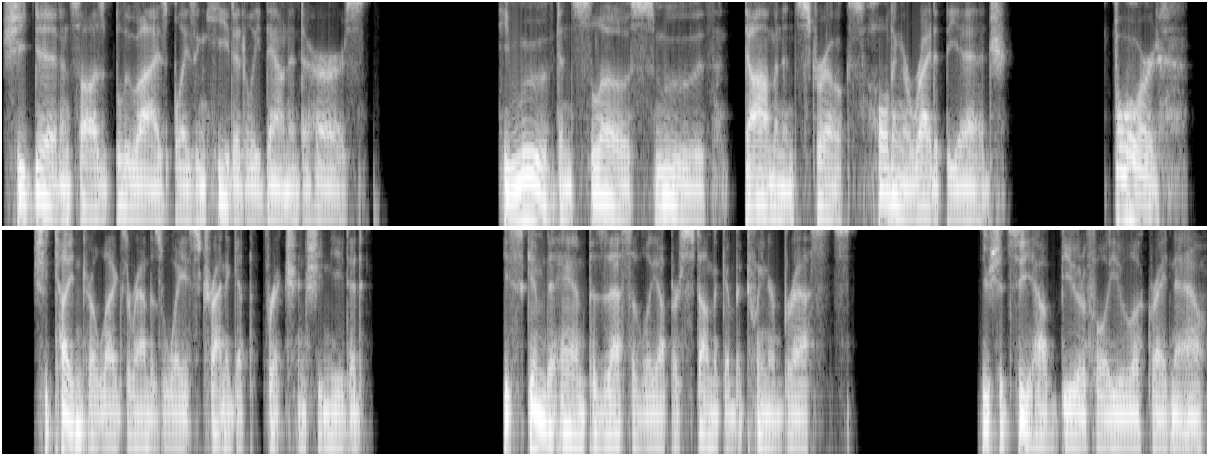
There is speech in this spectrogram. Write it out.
She did and saw his blue eyes blazing heatedly down into hers. He moved in slow, smooth, dominant strokes, holding her right at the edge. Ford! She tightened her legs around his waist, trying to get the friction she needed. He skimmed a hand possessively up her stomach and between her breasts. You should see how beautiful you look right now.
